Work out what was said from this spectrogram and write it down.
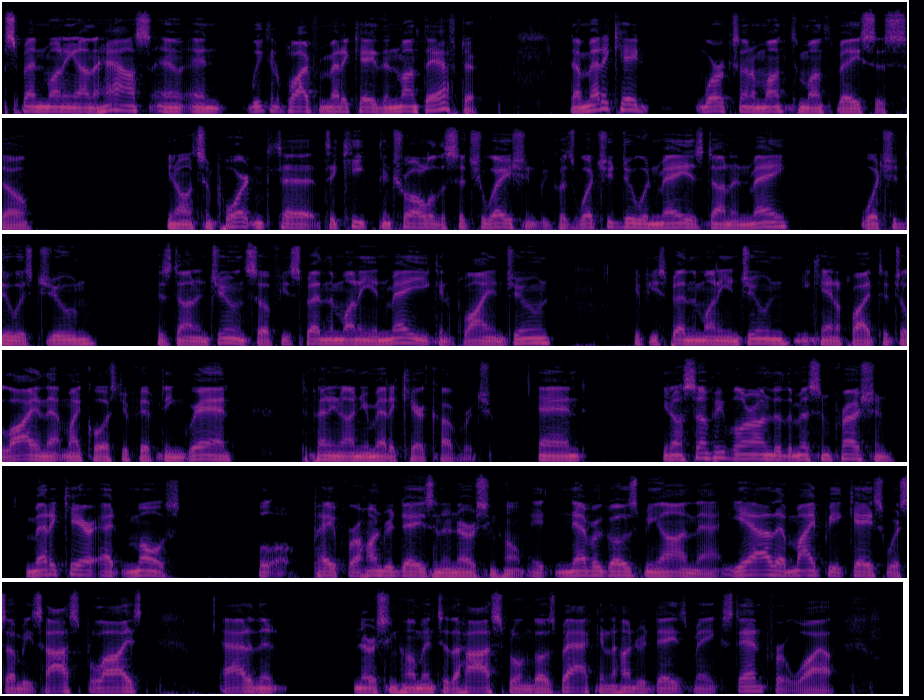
spend money on the house, and, and we can apply for Medicaid the month after. Now, Medicaid works on a month to month basis, so you know it's important to, to keep control of the situation because what you do in May is done in May, what you do is June is done in June. So if you spend the money in May, you can apply in June. If you spend the money in June, you can't apply it to July, and that might cost you 15 grand, depending on your Medicare coverage. And, you know, some people are under the misimpression Medicare at most will pay for 100 days in a nursing home. It never goes beyond that. Yeah, there might be a case where somebody's hospitalized out of the nursing home into the hospital and goes back, and 100 days may extend for a while.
